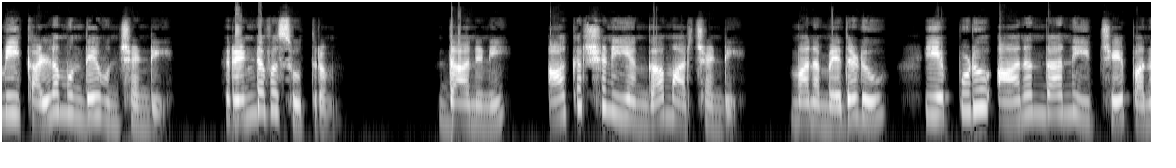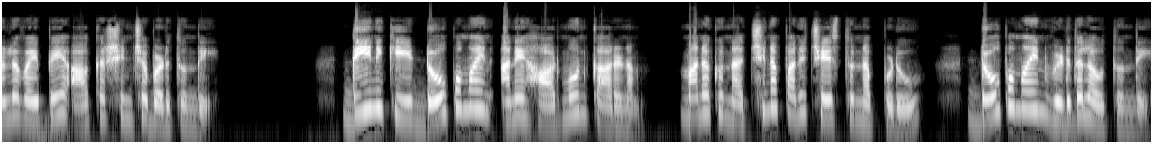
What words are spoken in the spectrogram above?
మీ కళ్ళ ముందే ఉంచండి. రెండవ సూత్రం. దానిని ఆకర్షణీయంగా మార్చండి. మన మెదడు ఎప్పుడూ ఆనందాన్ని ఇచ్చే పనుల వైపే ఆకర్షించబడుతుంది. దీనికి డోపమైన్ అనే హార్మోన్ కారణం. మనకు నచ్చిన పని చేస్తున్నప్పుడు డోపమైన్ విడుదలవుతుంది.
